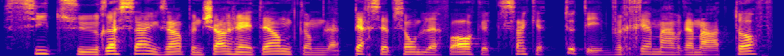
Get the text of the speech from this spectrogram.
si tu ressens, exemple, une charge interne comme la perception de l'effort, que tu sens que tout est vraiment, vraiment tough,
